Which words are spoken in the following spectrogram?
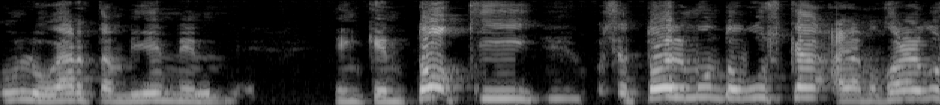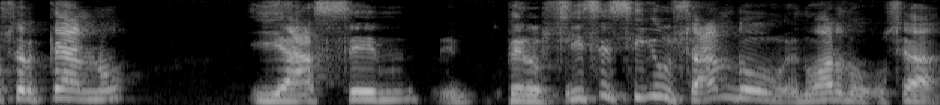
un lugar también en, en Kentucky. O sea, todo el mundo busca a lo mejor algo cercano y hacen, pero sí se sigue usando, Eduardo. O sea,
